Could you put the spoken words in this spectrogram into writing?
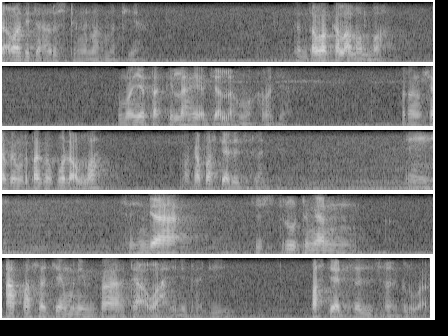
Dakwah tidak harus dengan Muhammadiyah. Dan tawakal Allah. Wa may yattaqillah yaj'al lahu makhraja. Barang siapa yang bertakwa kepada Allah, maka pasti ada jalan. Eh. Sehingga justru dengan apa saja yang menimpa dakwah ini tadi, pasti ada saja jalan keluar.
